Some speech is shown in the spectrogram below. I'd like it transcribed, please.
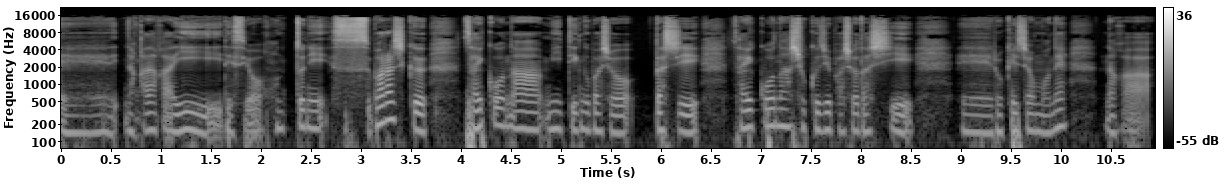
えー、なかなかいいですよ。本当に素晴らしく最高なミーティング場所だし、最高な食事場所だし、えー、ロケーションもね、なんか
